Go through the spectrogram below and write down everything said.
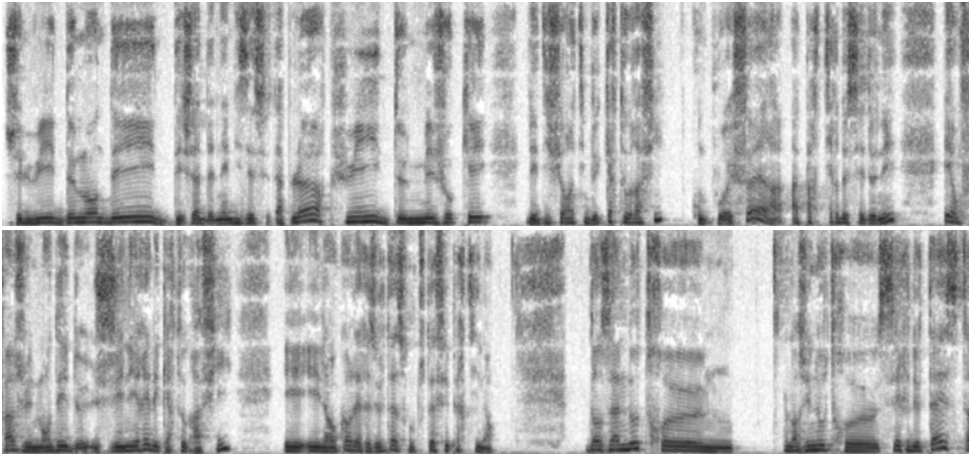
Je lui ai demandé déjà d'analyser ce tableur, puis de m'évoquer les différents types de cartographie qu'on pourrait faire à partir de ces données. Et enfin, je lui ai demandé de générer les cartographies. Et, là encore, les résultats sont tout à fait pertinents. Dans un autre, euh, dans une autre euh, série de tests,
